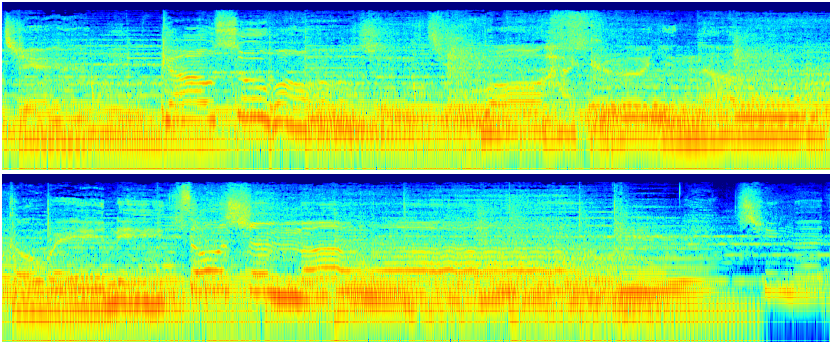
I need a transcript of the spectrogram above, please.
接告诉我，我还可以能够为你做什么？亲爱的，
